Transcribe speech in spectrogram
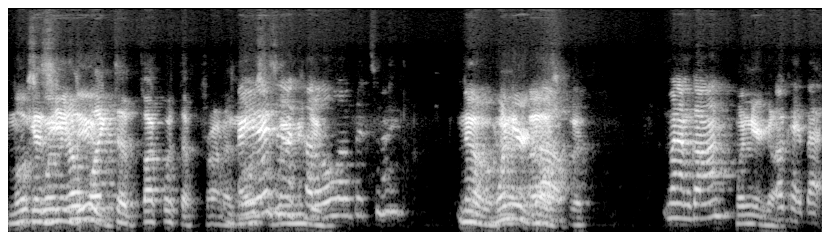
Most because women you don't do. like to fuck with the front of Are you it most guys gonna cuddle do. a little bit tonight? No, When you're us, gone. but When I'm gone? when you're gone. Okay, bet.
